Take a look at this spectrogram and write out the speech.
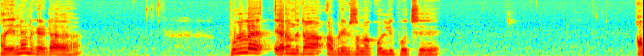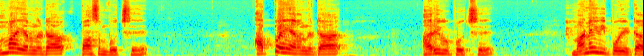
அது என்னன்னு கேட்டால் புள்ள இறந்துட்டான் அப்படின்னு சொன்னால் கொல்லி போச்சு. அம்மா இறந்துட்டா பாசம் போச்சு. அப்பன் இறந்துட்டா அறிவு போச்சு. மனைவி போயிட்டா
